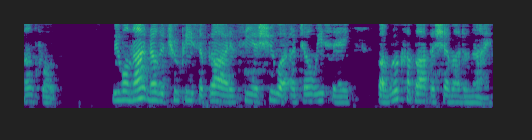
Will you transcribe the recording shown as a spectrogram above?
Unquote. We will not know the true peace of God and see Yeshua until we say, Baruch haba b'shem Adonai.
